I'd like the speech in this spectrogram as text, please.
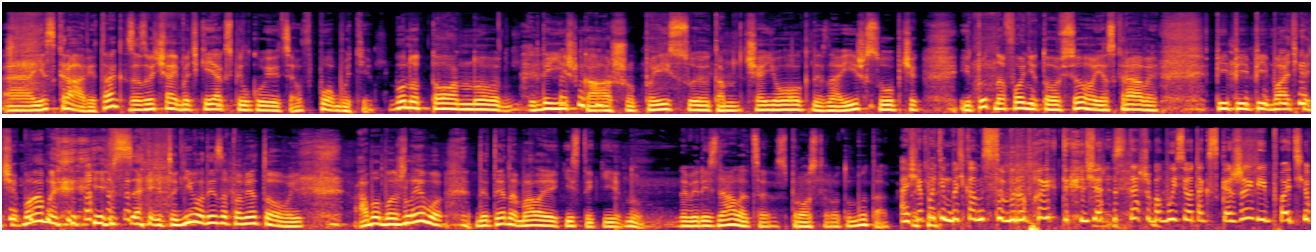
е, яскраві. Так? Зазвичай батьки як спілкуються в побуті. Монотонно, іди їж кашу, пий там чайок, не знаю, їж супчик. І тут на фоні того всього яскраве пі-пі-пі батька чи мами, і все. І тоді вони запам'ятовують. Або, можливо, дитина мала якісь такі, ну не вирізняли це з простору, тому так. А що потім батькам з цим робити через те, що бабуся отак скажи, і потім.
